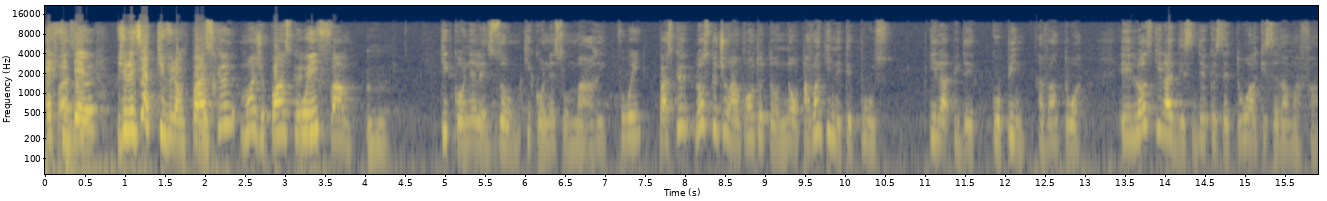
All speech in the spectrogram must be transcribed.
est fidèle. que- Je le dis à qui veut l'entendre. parce que moi, je pense qu'une Oui. femme qui connaît les hommes, qui connaît son mari, oui. parce que lorsque tu rencontres ton homme, avant qu'il ne t'épouse, il a eu des copines avant toi. Et lorsqu'il a décidé que c'est toi qui seras ma femme,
